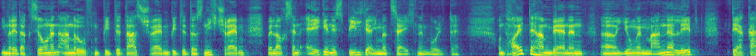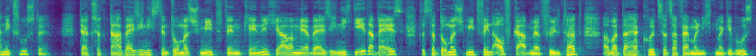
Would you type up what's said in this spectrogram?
in Redaktionen anrufen, bitte das schreiben, bitte das nicht schreiben, weil auch sein eigenes Bild ja immer zeichnen wollte. Und heute haben wir einen äh, jungen Mann erlebt, der gar nichts wusste. Der hat gesagt, da weiß ich nichts, den Thomas Schmidt, den kenne ich, ja, aber mehr weiß ich nicht. Jeder weiß, dass der Thomas Schmidt für ihn Aufgaben erfüllt hat, aber der Herr Kurz hat es auf einmal nicht mehr gewusst.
